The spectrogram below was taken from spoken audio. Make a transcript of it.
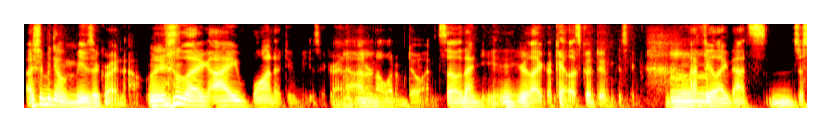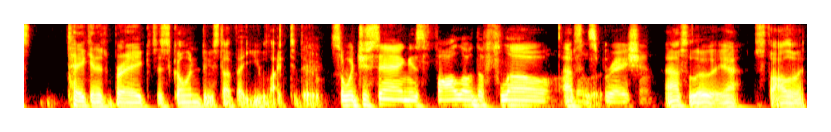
I should be doing music right now. like I want to do music right now. I don't mm-hmm. know what I'm doing. So then you, you're like, okay, let's go do music. I mm. feel like that's just taking a break, just go and do stuff that you like to do. So what you're saying is follow the flow of Absolutely. inspiration. Absolutely. Yeah. Just follow it.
